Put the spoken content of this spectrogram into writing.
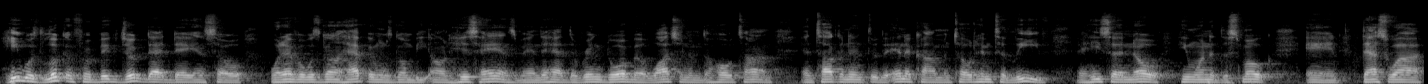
He was looking for Big Jook that day. And so whatever was going to happen was going to be on his hands, man. They had the ring doorbell watching him the whole time and talking to him through the intercom and told him to leave. And he said no, he wanted the smoke. And that's why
